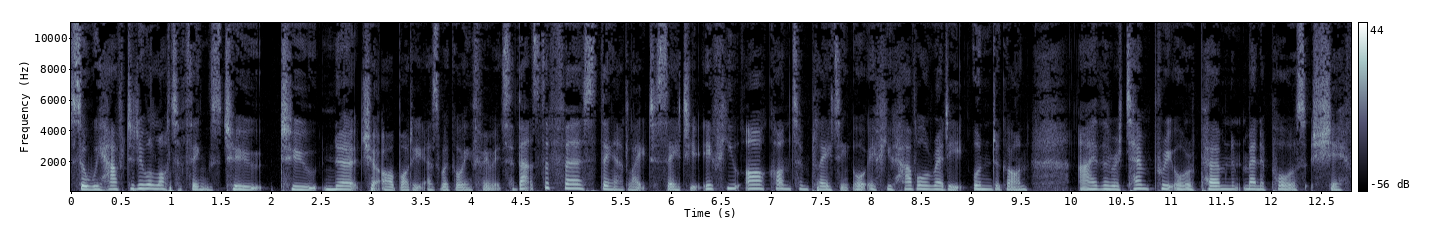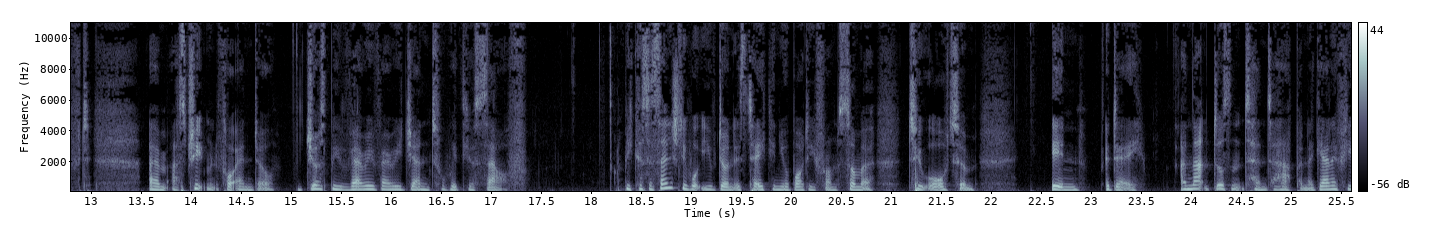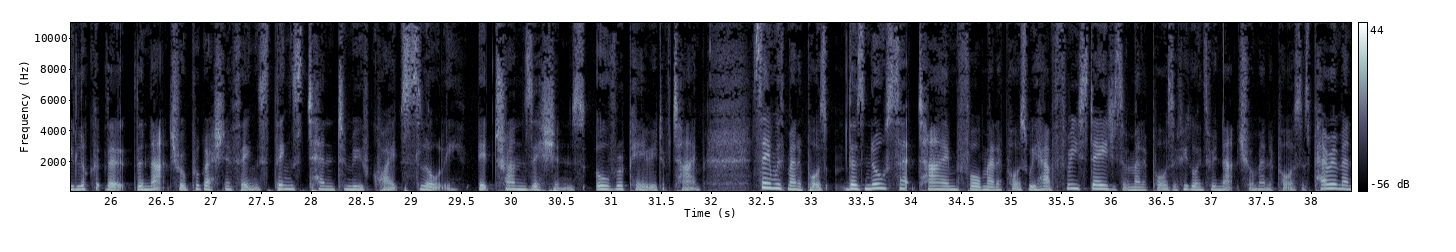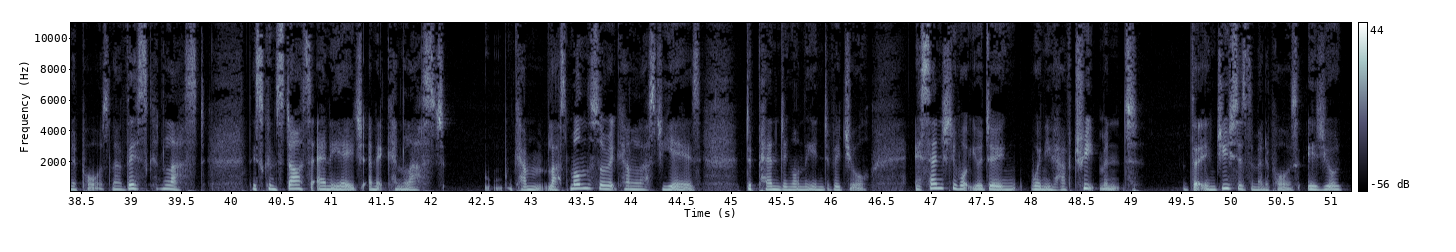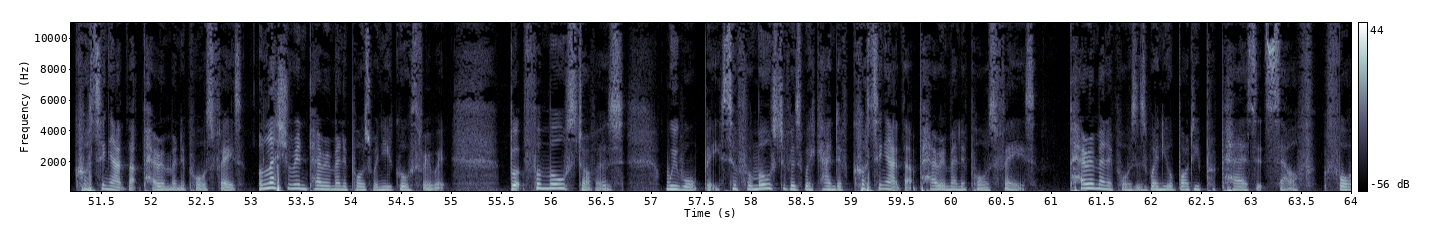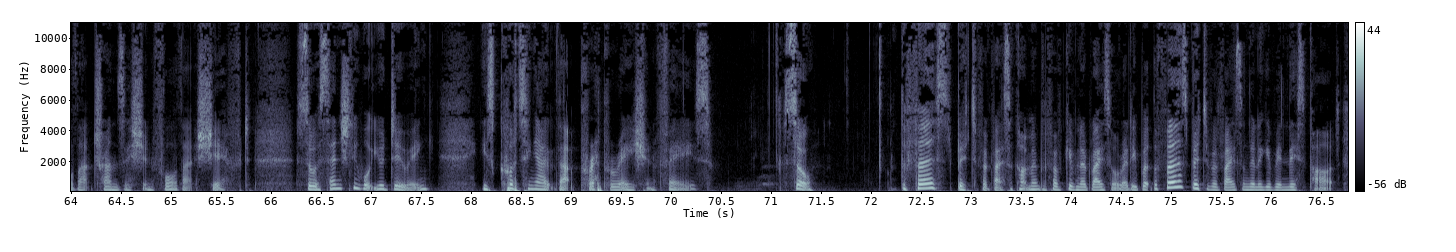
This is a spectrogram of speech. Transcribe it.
So we have to do a lot of things to to nurture our body as we're going through it. So that's the first thing I'd like to say to you. If you are contemplating or if you have already undergone either a temporary or a permanent menopause shift um, as treatment for endo, just be very very gentle with yourself. Because essentially what you've done is taken your body from summer to autumn in a day and that doesn't tend to happen. Again, if you look at the, the natural progression of things, things tend to move quite slowly. It transitions over a period of time. Same with menopause. There's no set time for menopause. We have three stages of menopause if you're going through natural menopause. There's perimenopause. Now, this can last, this can start at any age and it can last can last months or it can last years, depending on the individual. Essentially, what you're doing when you have treatment that induces the menopause is you're cutting out that perimenopause phase, unless you're in perimenopause when you go through it. But for most of us, we won't be. So for most of us, we're kind of cutting out that perimenopause phase. Perimenopause is when your body prepares itself for that transition, for that shift. So essentially, what you're doing is cutting out that preparation phase. So, the first bit of advice, I can't remember if I've given advice already, but the first bit of advice I'm going to give in this part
